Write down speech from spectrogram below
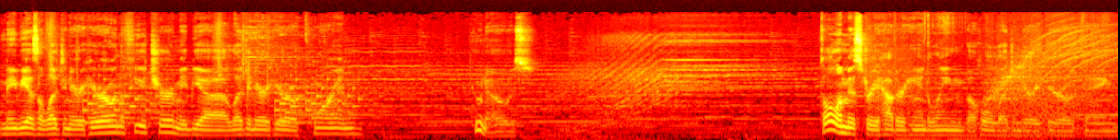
maybe as a legendary hero in the future. Maybe a legendary hero Corrin. Who knows? It's all a mystery how they're handling the whole legendary hero thing.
